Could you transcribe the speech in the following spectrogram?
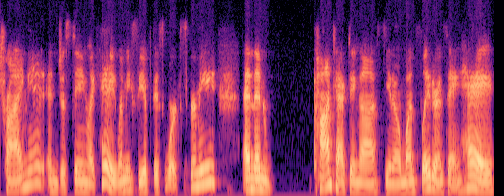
trying it and just saying, like, hey, let me see if this works for me. And then contacting us, you know, months later and saying, hey,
